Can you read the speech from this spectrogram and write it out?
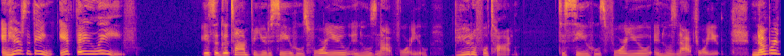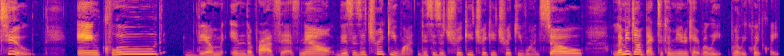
And here's the thing if they leave, it's a good time for you to see who's for you and who's not for you. Beautiful time to see who's for you and who's not for you. Number two, include them in the process. Now, this is a tricky one. This is a tricky, tricky, tricky one. So, let me jump back to communicate really, really quickly.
